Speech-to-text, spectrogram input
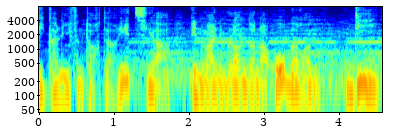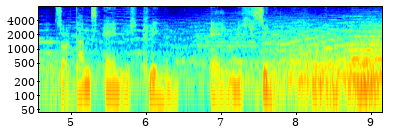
die Kalifentochter Rezia in meinem Londoner Oberon, die soll ganz ähnlich klingen, ähnlich singen.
